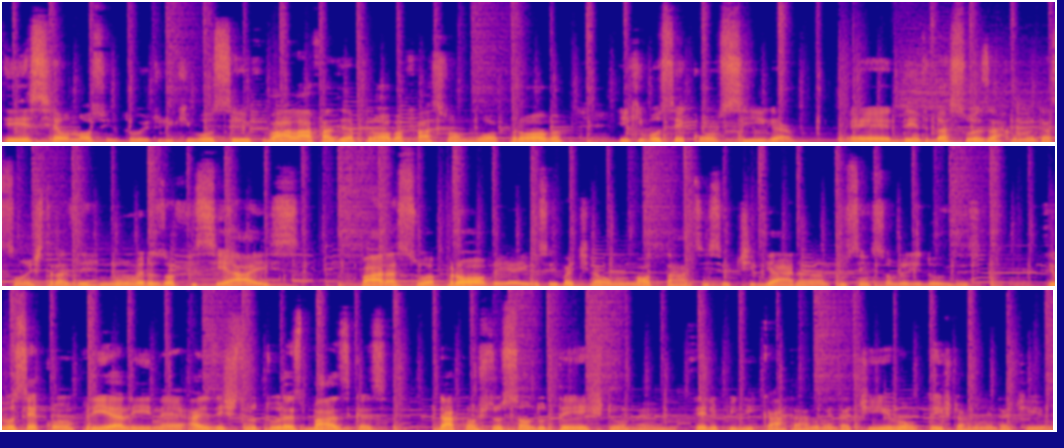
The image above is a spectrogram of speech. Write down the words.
esse é o nosso intuito, de que você vá lá fazer a prova, faça uma boa prova e que você consiga, é, dentro das suas argumentações, trazer números oficiais para a sua prova e aí você vai tirar um notaço, isso eu te garanto, sem sombra de dúvidas. Se você cumprir ali né, as estruturas básicas da construção do texto, né, se ele pedir carta argumentativa, um texto argumentativo,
